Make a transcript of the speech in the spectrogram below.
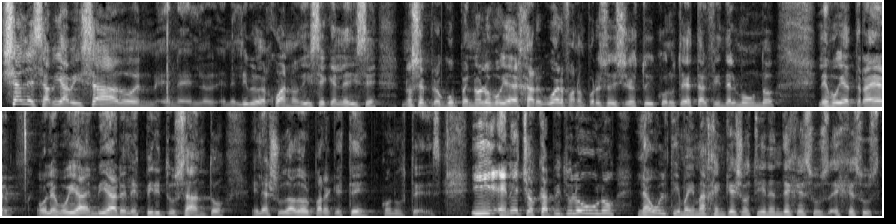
ya les había avisado, en, el libro de Juan nos dice que él les dice, no se preocupen, no los voy a dejar huérfanos, por eso dice, yo estoy con ustedes hasta el fin del mundo, les voy a traer o les voy a enviar el Espíritu Santo, el ayudador, para que esté con ustedes. Y en Hechos capítulo 1, la última imagen que ellos tienen de Jesús es Jesús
